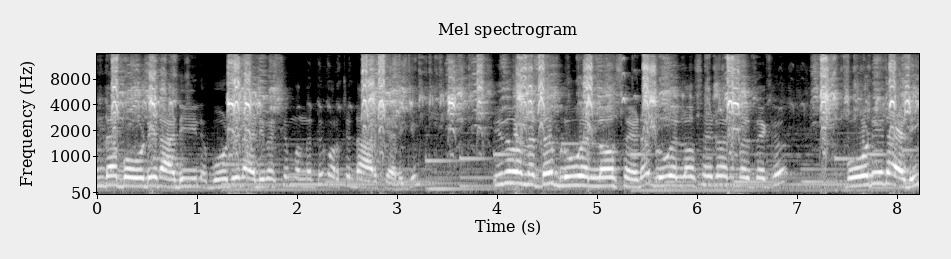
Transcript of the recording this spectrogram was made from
എന്റെ ബോഡിയുടെ അടിയിൽ ബോഡിയുടെ അടിവശം വന്നിട്ട് കുറച്ച് ഡാർക്ക് ആയിരിക്കും. ഇത് വന്നിട്ട് blue yellow side blue yellow side വരുമ്പോഴത്തേക്ക് ബോഡിയുടെ അടി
